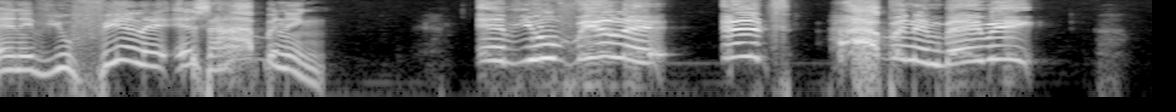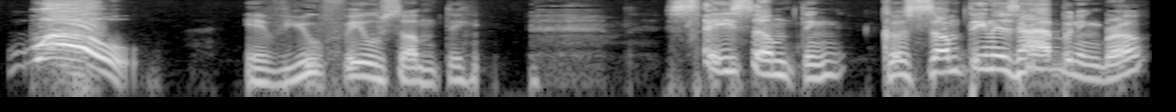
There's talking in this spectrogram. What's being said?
And if you feel it, it's happening. If you feel it, it's happening, baby. Whoa. If you feel something, Say something, because something is happening, bro.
